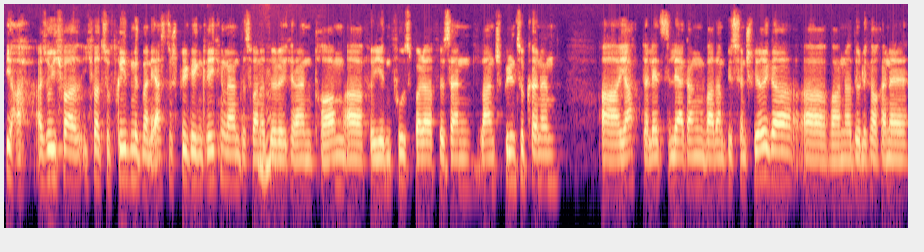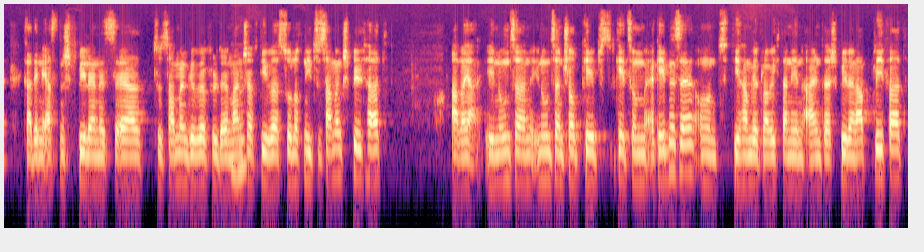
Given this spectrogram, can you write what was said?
Ja, also ich war, ich war zufrieden mit meinem ersten Spiel gegen Griechenland. Das war mhm. natürlich ein Traum äh, für jeden Fußballer, für sein Land spielen zu können. Äh, ja, der letzte Lehrgang war dann ein bisschen schwieriger, äh, war natürlich auch eine, gerade im ersten Spiel eine sehr zusammengewürfelte mhm. Mannschaft, die was so noch nie zusammengespielt hat. Aber ja, in unseren, in unseren Job geht es um Ergebnisse und die haben wir, glaube ich, dann in allen drei Spielen abgeliefert.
